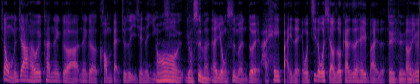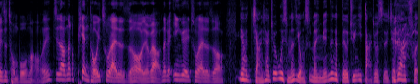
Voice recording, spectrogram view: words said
像我们家还会看那个啊，那个 Combat，就是以前的影集哦，勇士们，哎，勇士们，对，还黑白的。我记得我小时候看是黑白的，对对对，呃，因为是重播嘛。我知道那个片头一出来的时候，有没有那个音乐一出来的时候，要讲一下，就为什么勇士们里面那个德军一打就是，而且非常蠢，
